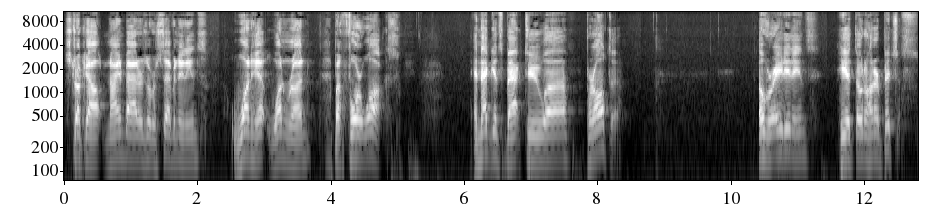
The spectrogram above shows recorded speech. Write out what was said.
struck out nine batters over seven innings, one hit, one run, but four walks. And that gets back to uh, Peralta. Over eight innings, he had thrown 100 pitches.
